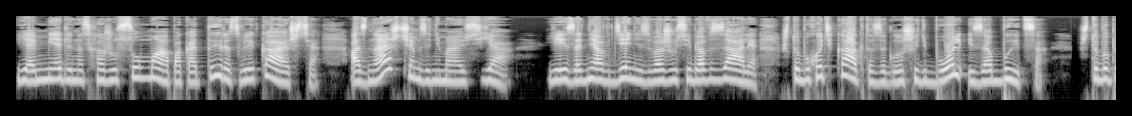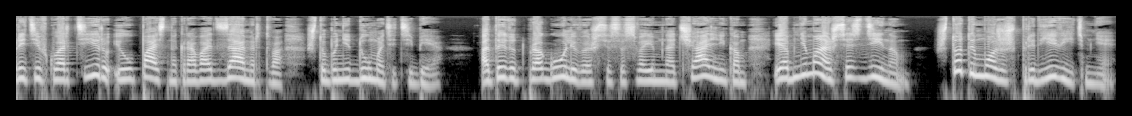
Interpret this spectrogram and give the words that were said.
Я медленно схожу с ума, пока ты развлекаешься. А знаешь, чем занимаюсь я? Я изо дня в день извожу себя в зале, чтобы хоть как-то заглушить боль и забыться, чтобы прийти в квартиру и упасть на кровать замертво, чтобы не думать о тебе. А ты тут прогуливаешься со своим начальником и обнимаешься с Дином. Что ты можешь предъявить мне?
